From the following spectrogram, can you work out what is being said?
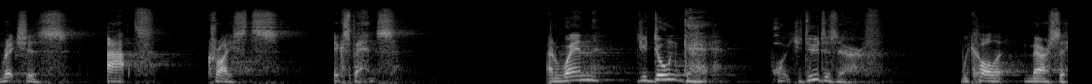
riches at Christ's expense. And when you don't get what you do deserve, we call it mercy.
